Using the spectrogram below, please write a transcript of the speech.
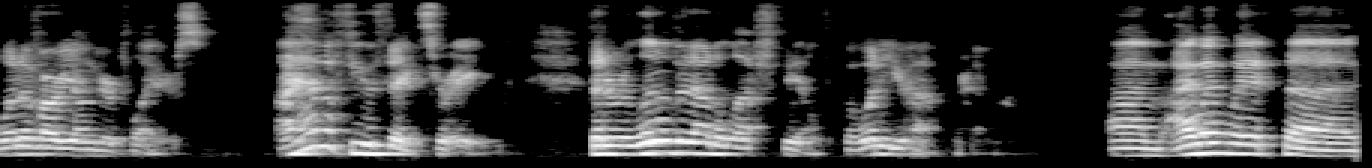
one of our younger players. I have a few things for Ayton that are a little bit out of left field, but what do you have for him? Um, I went with uh,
